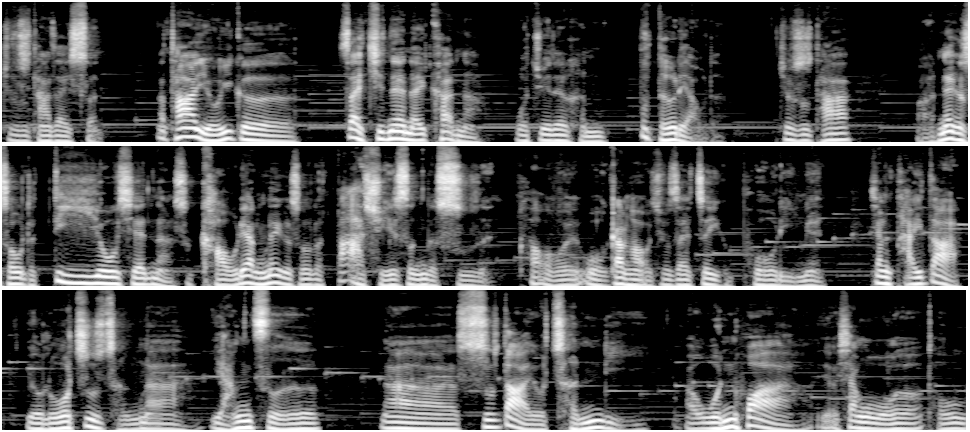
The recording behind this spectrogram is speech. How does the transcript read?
就是他在审。那他有一个在今天来看呢，我觉得很不得了的，就是他啊，那个时候的第一优先呢是考量那个时候的大学生的诗人。好，我我刚好就在这个坡里面，像台大有罗志诚啊、杨泽，那师大有陈理啊，文化有像我头，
